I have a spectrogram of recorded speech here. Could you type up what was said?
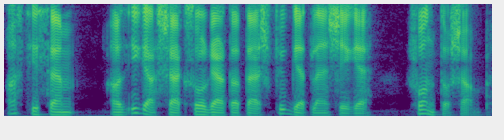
Azt hiszem, az igazságszolgáltatás függetlensége fontosabb.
